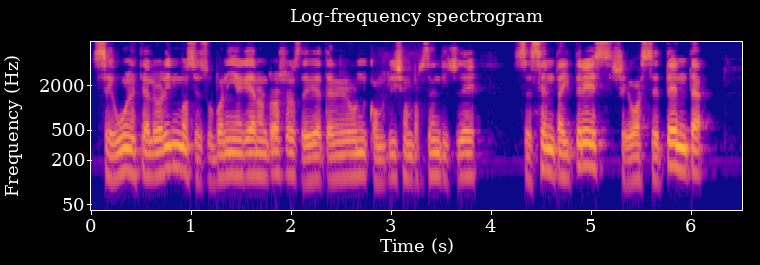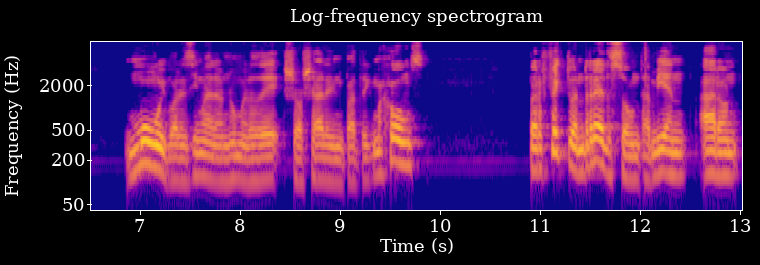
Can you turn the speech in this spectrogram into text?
según este algoritmo, se suponía que Aaron Rodgers debía tener un completion percentage de 63, llegó a 70, muy por encima de los números de Josh Allen y Patrick Mahomes. Perfecto en red zone también, Aaron,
